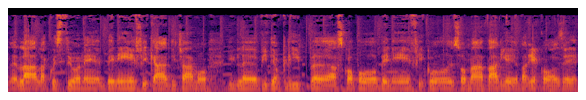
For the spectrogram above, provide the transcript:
la, la, questione benefica, diciamo, il videoclip a scopo benefico, insomma, varie, varie cose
